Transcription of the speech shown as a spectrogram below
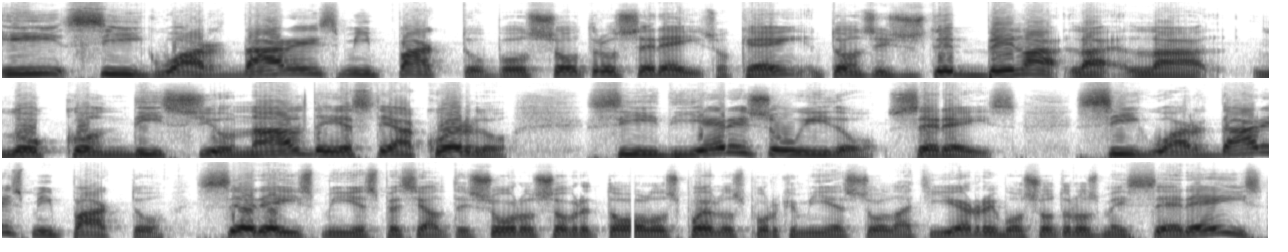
y si guardares mi pacto, vosotros seréis, ¿ok? Entonces usted ve la, la, lo condicional de este acuerdo. Si dieres oído, seréis. Si guardares mi pacto, seréis mi especial tesoro sobre todos los pueblos, porque mía es toda la tierra y vosotros me seréis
